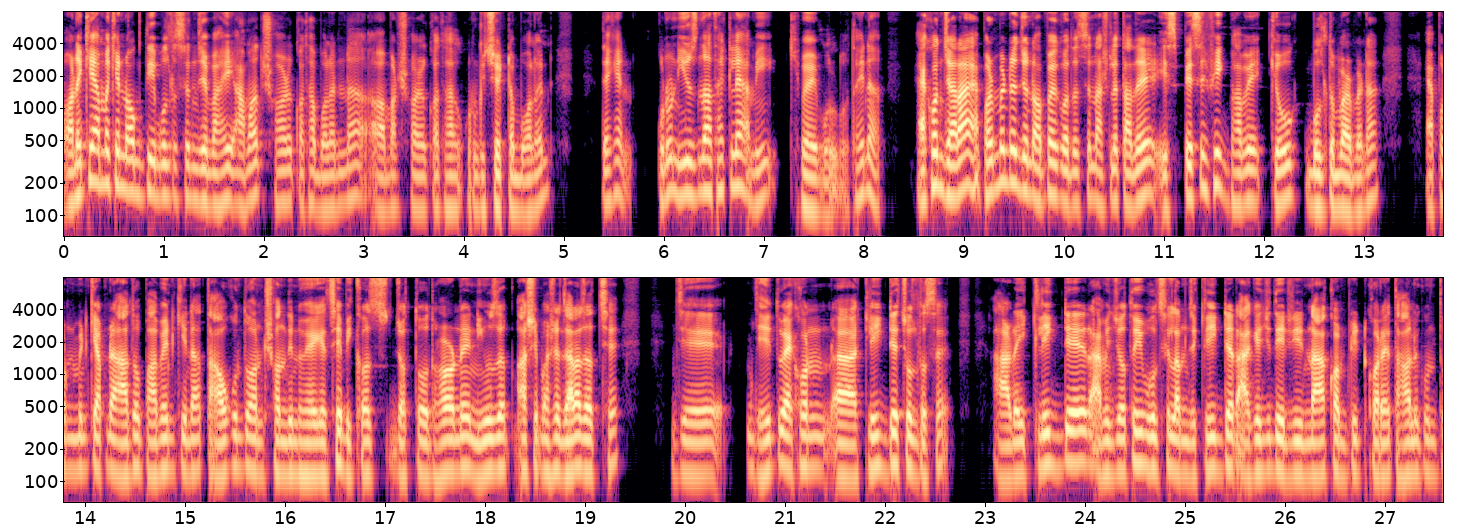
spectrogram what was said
অনেকেই আমাকে নক দিয়ে বলতেছেন যে, "ভাই আমার শহরের কথা বলেন না। আমার শহরের কথা কোনো কিছু একটা বলেন।" দেখেন কোনো নিউজ না থাকলে আমি কীভাবে বলব তাই না? এখন যারা অ্যাপয়েন্টমেন্টের জন্য অপেক্ষা করতেছেন আসলে তাদের স্পেসিফিকভাবে কেউ বলতে পারবে না। অ্যাপয়েন্টমেন্ট কি আপনি আদৌ পাবেন কিনা তাও কিন্তু অন হয়ে গেছে। বিকজ যত ধরনের নিউজ আশেপাশে জানা যাচ্ছে, যে যেহেতু এখন ক্লিক ডে চলতেছে। আর এই ক্লিক ডের আমি যতই বলছিলাম যে ক্লিক ডের আগে যদি এটি না কমপ্লিট করে, তাহলে কিন্তু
